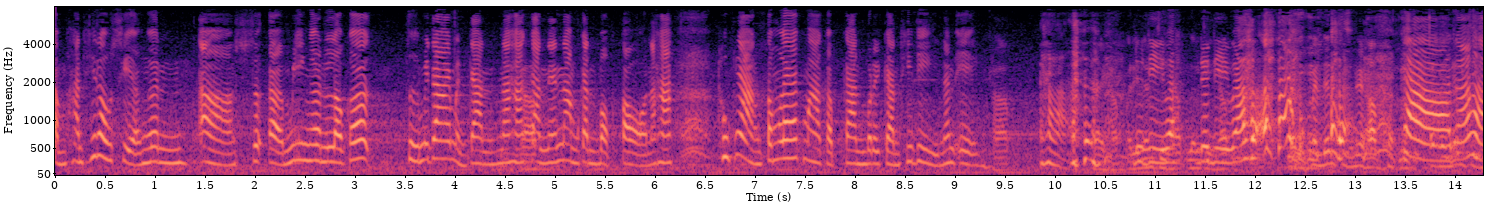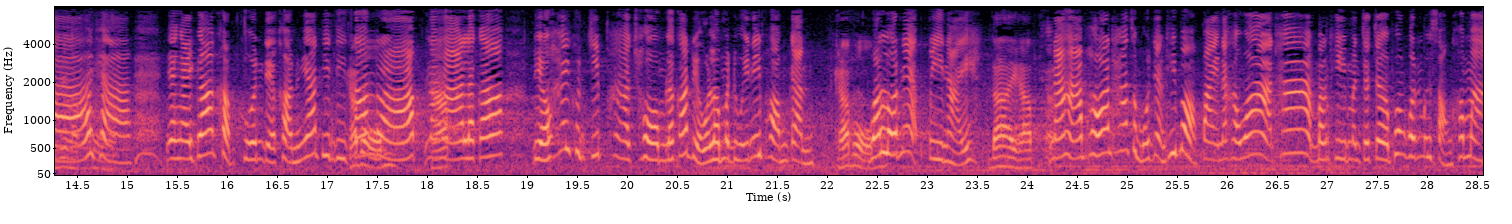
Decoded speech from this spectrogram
สัมพันธ์ที่เราเสียเงินอ่าเอ่อมีเงินเราก็ซื้อไม่ได้เหมือนกันนะคะครับการแนะนำกันบอกต่อนะคะ ทุกอย่างต้องแลกมากับการบริการที่ดีนั่นเองครับ ค่ะใช่ครับอันดูนี้ดีเรื่องจริงวะครับเรื่องจริงครับดูดีวะเป็นเรื่องจริงด้วยครับค่ะเป็นเรื่องนะจริงคะด้วยรับ ค่ะ ยังไงก็ขอบคุณเดี๋ยวขออนุญาตยินดีครับต้อนผมรับนะครัคะ บ แล้วก็เดี๋ยวให้คุณจิ๊บพาชม แล้วก็เดี๋ยวเรามาดูไอ้นี่พร้อมกัน ครับผมว่ารถเนี่ยปีไหนได้ครับ นะคะ เพราะว่าถ้าสมมติอย่างที่บอกไปนะคะว่าถ้าบางทีมันจะเจอพวกรถมือสองเข้ามา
